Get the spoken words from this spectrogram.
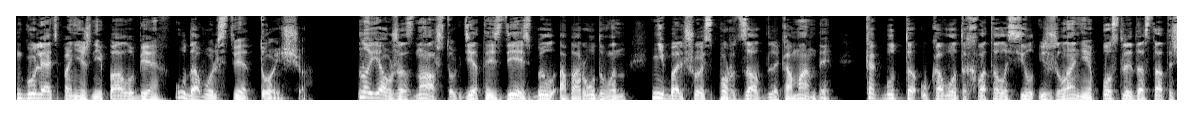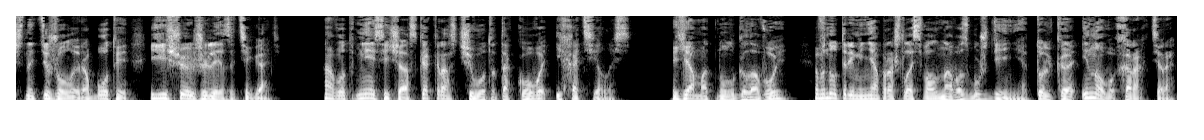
Гулять по нижней палубе – удовольствие то еще. Но я уже знал, что где-то здесь был оборудован небольшой спортзал для команды, как будто у кого-то хватало сил и желания после достаточно тяжелой работы еще и железо тягать. А вот мне сейчас как раз чего-то такого и хотелось. Я мотнул головой, внутри меня прошлась волна возбуждения, только иного характера,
